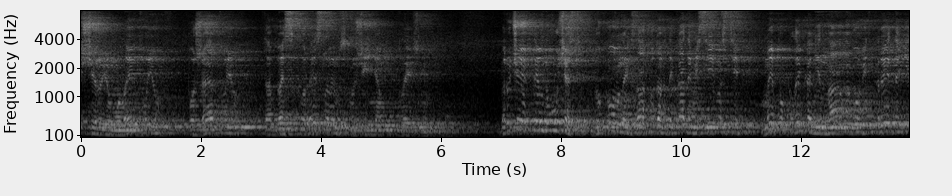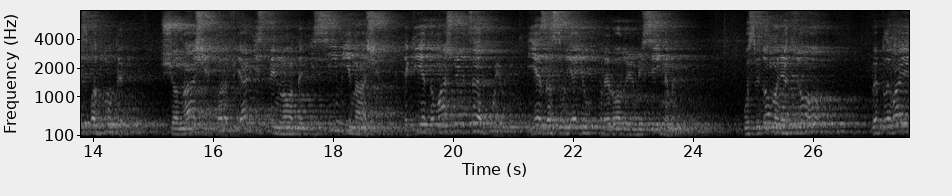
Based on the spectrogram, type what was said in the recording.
щирою молитвою, пожертвою та безкорисливим служінням ближнім. Беручи активну участь в духовних заходах декади місійності, ми покликані наново відкрити і збагнути, що наші парафіальні спільноти і сім'ї наші, які є домашньою церквою, є за своєю природою місійними. Усвідомлення цього випливає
